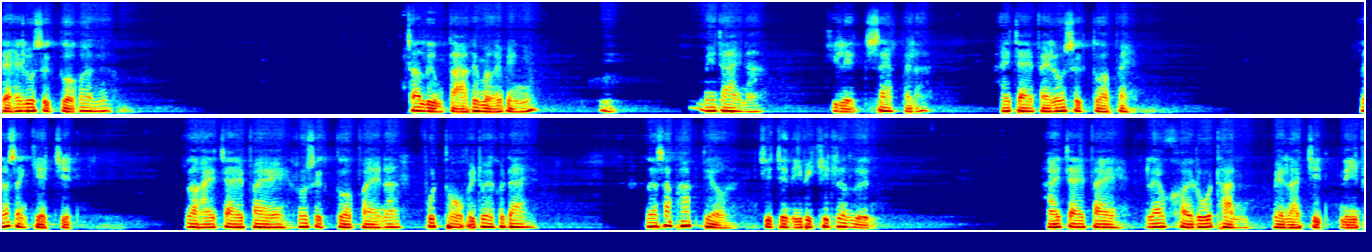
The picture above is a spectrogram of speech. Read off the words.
จะให้รู้สึกตัวก็ถ้าลืมตาขึ้นมาไม่เป็นอย่างนี้ไม่ได้นะ กิเลสแทรกไปแล้วหายใจไปรู้สึกตัวไป แล้วสังเกตจิต เราหายใจไปรู้สึกตัวไปนะพุทโธไปด้วยก็ได้ แล้วสักพักเดียว จิตจะหนีไปคิดเรื่องอื่น หายใจไป แล้วคอยรู้ทันเวลาจิตหนีไป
